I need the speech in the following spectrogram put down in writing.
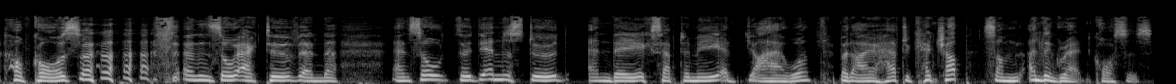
of course, and so active and uh, and so they understood and they accepted me at Iowa, but I have to catch up some undergrad courses.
